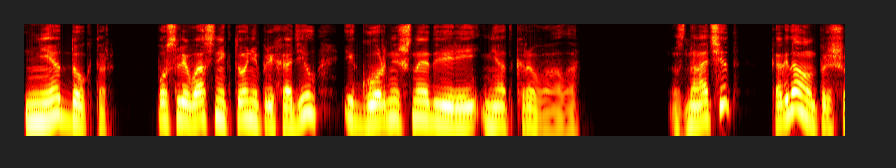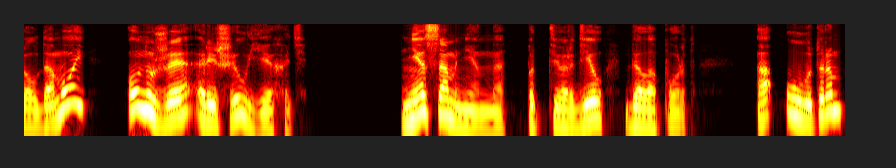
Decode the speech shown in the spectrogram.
Нет, доктор, после вас никто не приходил, и горничная дверей не открывала. Значит, когда он пришел домой, он уже решил ехать. Несомненно, подтвердил Делапорт. А утром,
